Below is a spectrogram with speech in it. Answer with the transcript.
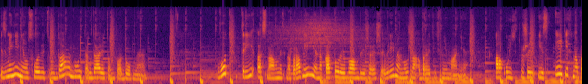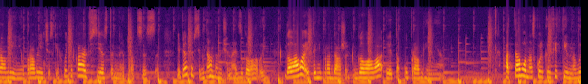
изменение условий труда, ну и так далее и тому подобное. Вот три основных направления, на которые вам в ближайшее время нужно обратить внимание. А уже из этих направлений управленческих вытекают все остальные процессы. Ребята всегда надо начинать с головы. Голова – это не продажи, голова – это управление. От того, насколько эффективно вы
